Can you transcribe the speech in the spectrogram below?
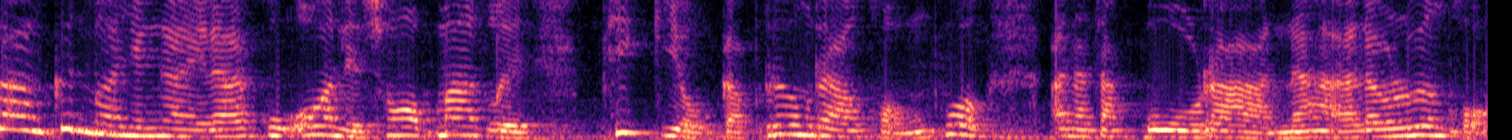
สร้างขึ้นมายังไงนะครูอ้อนเนี่ยชอบมากเลย ที่เกี่ยวกับเรื่องราวของพวกอาณาจักรโบราณนะคะแล้วเรื่องของ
